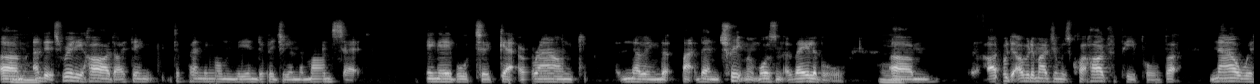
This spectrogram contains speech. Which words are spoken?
um, mm. and it's really hard i think depending on the individual and the mindset being able to get around knowing that back then treatment wasn't available mm. Um, I would I would imagine was quite hard for people but now we're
